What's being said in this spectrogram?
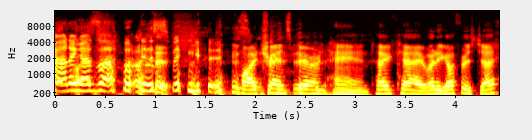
Counting us up on his fingers. My transparent hand. Okay, what do you got for us, Jay?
